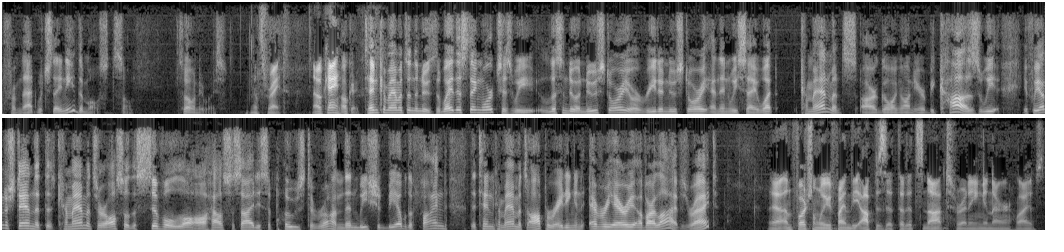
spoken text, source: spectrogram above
from that which they need the most. So, so anyways. That's right. Okay. Okay. Ten Commandments in the news. The way this thing works is we listen to a news story or read a news story, and then we say what commandments are going on here because we if we understand that the commandments are also the civil law how society is supposed to run then we should be able to find the 10 commandments operating in every area of our lives right Yeah, unfortunately, we find the opposite that it's not running in our lives.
